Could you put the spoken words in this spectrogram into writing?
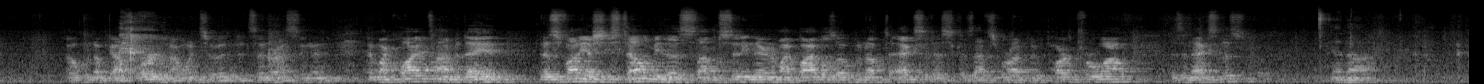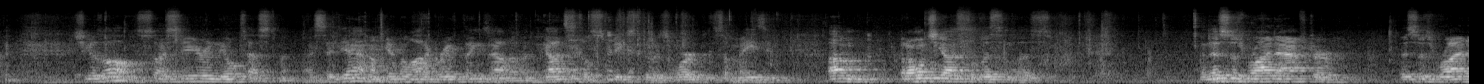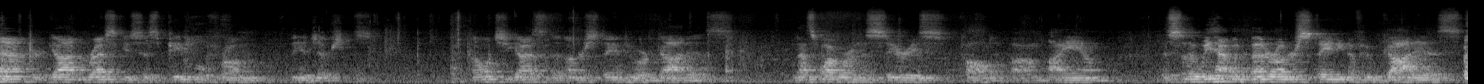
I opened up God's Word and I went to it. And it's interesting. And in my quiet time today, and, and it's funny as she's telling me this, I'm sitting there and my Bible's open up to Exodus because that's where I've been parked for a while, is in Exodus. And uh, she goes, oh, so I see you're in the Old Testament. I said, yeah, and I'm getting a lot of great things out of it. God still speaks through His Word. It's amazing. Um, but I want you guys to listen to this. And this is right after, this is right after God rescues His people from the Egyptians. I want you guys to understand who our God is. And that's why we're in this series called um, I Am. Is so that we have a better understanding of who God is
